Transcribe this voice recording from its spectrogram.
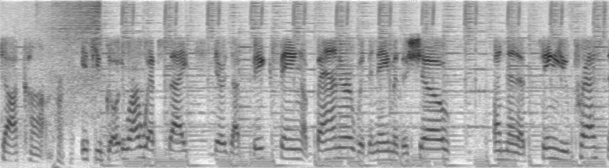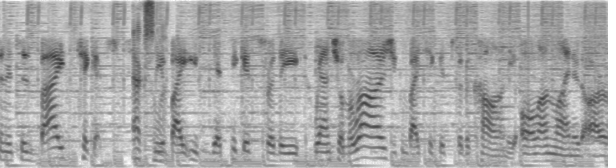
Mm-hmm. Perfect. If you go to our website, there's a big thing, a banner with the name of the show, and then a thing you press, and it says buy tickets. Excellent. You buy you can get tickets for the Rancho Mirage. You can buy tickets for the Colony, all online at our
